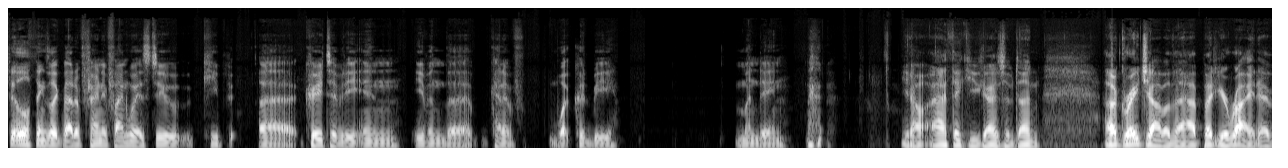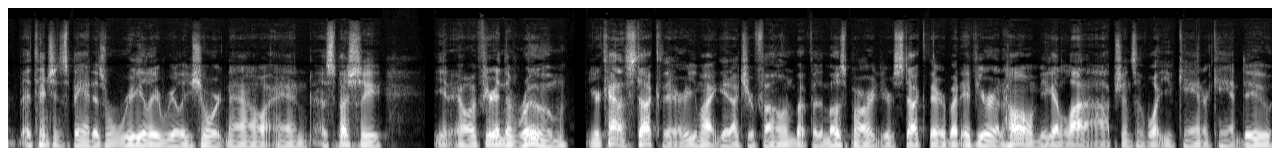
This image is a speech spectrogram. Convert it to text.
little things like that of trying to find ways to keep uh, creativity in even the kind of what could be mundane. yeah, I think you guys have done a great job of that. But you're right, attention span is really, really short now, and especially you know, if you're in the room, you're kind of stuck there. You might get out your phone, but for the most part, you're stuck there. But if you're at home, you got a lot of options of what you can or can't do.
